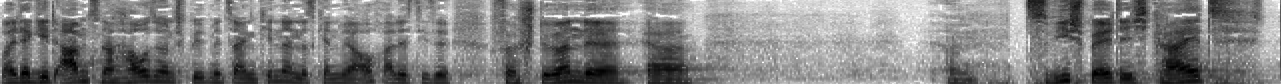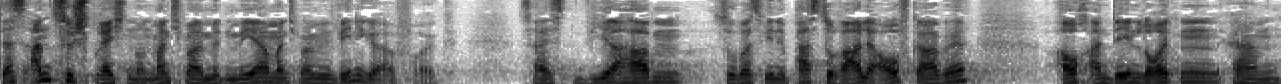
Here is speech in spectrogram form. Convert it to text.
weil der geht abends nach Hause und spielt mit seinen Kindern, das kennen wir ja auch alles, diese verstörende äh, äh, Zwiespältigkeit, das anzusprechen und manchmal mit mehr, manchmal mit weniger Erfolg. Das heißt, wir haben sowas wie eine pastorale Aufgabe, auch an den Leuten, ähm,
